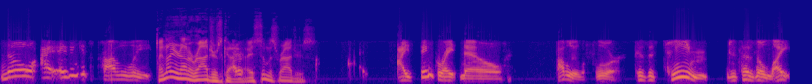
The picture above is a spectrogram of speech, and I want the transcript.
No, I, I think it's probably. I know you're not a Rodgers guy. I assume it's Rodgers. I think right now, probably Lafleur because this team just has no life,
